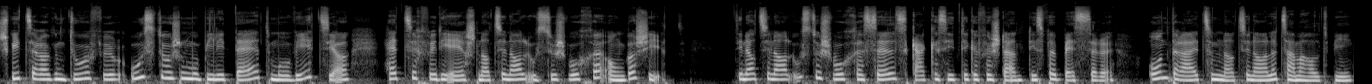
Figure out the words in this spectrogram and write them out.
Die Schweizer Agentur für Austausch und Mobilität, Movetia, hat sich für die erste Nationalaustauschwoche engagiert. Die Nationalaustauschwoche soll das gegenseitige Verständnis verbessern und trägt zum nationalen Zusammenhalt bei.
